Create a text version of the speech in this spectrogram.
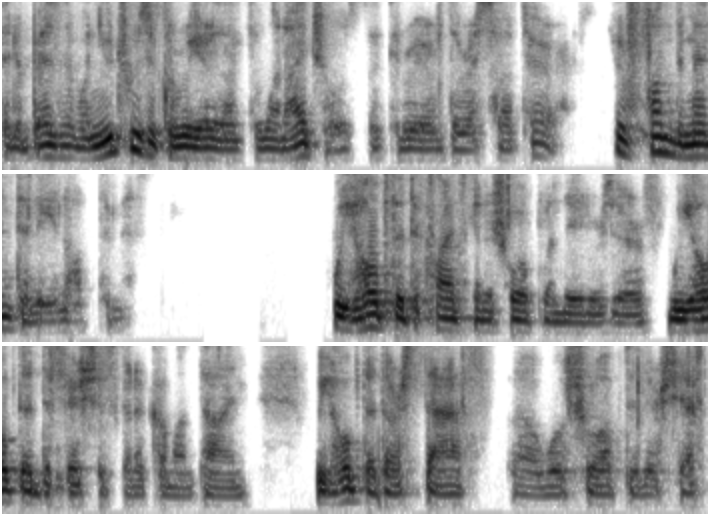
in a business, when you choose a career like the one I chose, the career of the restaurateur, you're fundamentally an optimist. We hope that the client's going to show up when they reserve. We hope that the fish is going to come on time. We hope that our staff uh, will show up to their shift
